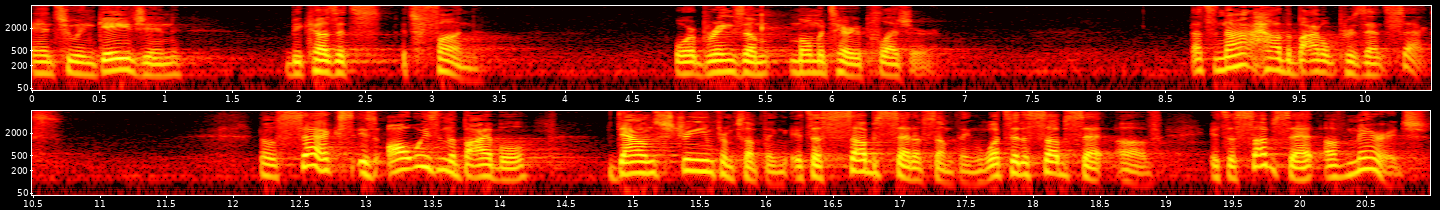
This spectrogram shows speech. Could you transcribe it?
and to engage in because it's, it's fun or it brings them momentary pleasure. That's not how the Bible presents sex. No, sex is always in the Bible downstream from something. It's a subset of something. What's it a subset of? It's a subset of marriage.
